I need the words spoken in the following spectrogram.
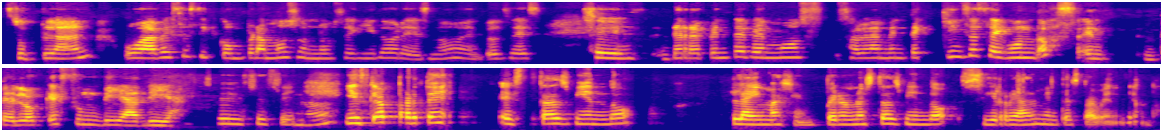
su plan, o a veces si compramos o no seguidores, ¿no? Entonces, sí. de repente vemos solamente 15 segundos de lo que es un día a día. Sí, sí, sí. Y es que aparte estás viendo la imagen, pero no estás viendo si realmente está vendiendo.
